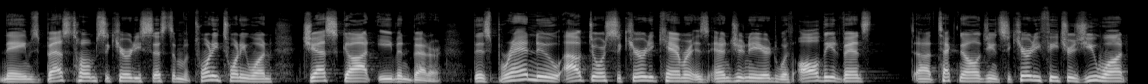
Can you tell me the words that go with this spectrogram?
names Best Home Security System of 2021, just got even better. This brand new outdoor security camera is engineered with all the advanced uh, technology and security features you want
